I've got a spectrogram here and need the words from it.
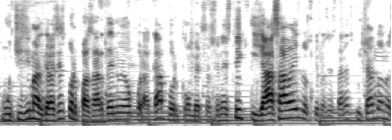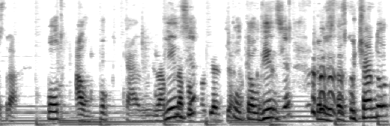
Muchísimas gracias por pasar de nuevo por acá, por Conversaciones TIC. Y ya saben, los que nos están escuchando, nuestra pod, audiencia, audiencia que nos está escuchando,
